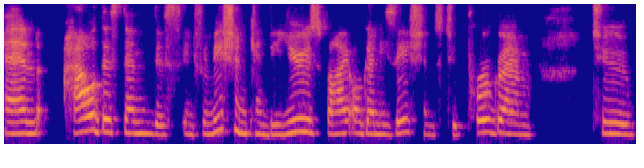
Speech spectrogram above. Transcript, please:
And how this then this information can be used by organizations to program to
